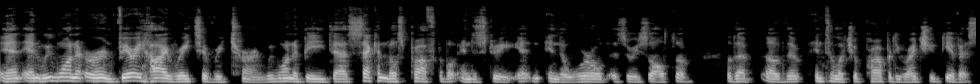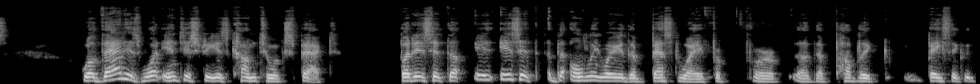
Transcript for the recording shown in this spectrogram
And, and we want to earn very high rates of return. We want to be the second most profitable industry in, in the world as a result of, of, the, of the intellectual property rights you give us. Well, that is what industry has come to expect. But is it the is it the only way, the best way for for uh, the public, basically,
